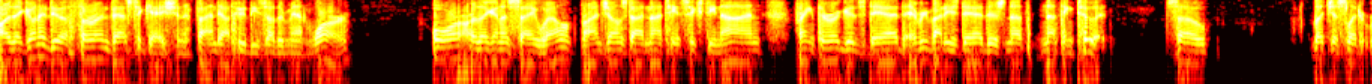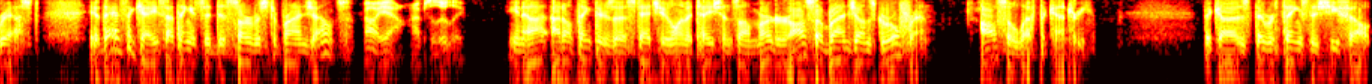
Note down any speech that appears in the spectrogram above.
are they going to do a thorough investigation and find out who these other men were? Or are they going to say, well, Brian Jones died in 1969, Frank Thorogood's dead, everybody's dead, there's nothing, nothing to it. So let's just let it rest. If that's the case, I think it's a disservice to Brian Jones. Oh yeah, absolutely. You know, I, I don't think there's a statute of limitations on murder. Also, Brian Jones' girlfriend also left the country because there were things that she felt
